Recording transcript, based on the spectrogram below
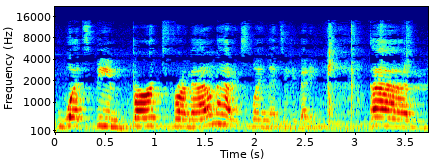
what's being birthed from it. I don't know how to explain that to anybody. Um,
